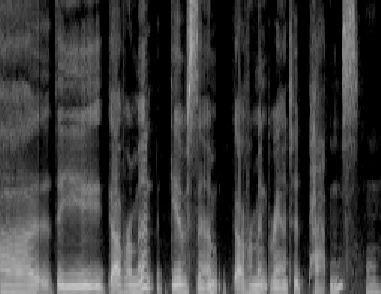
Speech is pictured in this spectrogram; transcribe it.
Uh, the government gives them government granted patents. Hmm.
